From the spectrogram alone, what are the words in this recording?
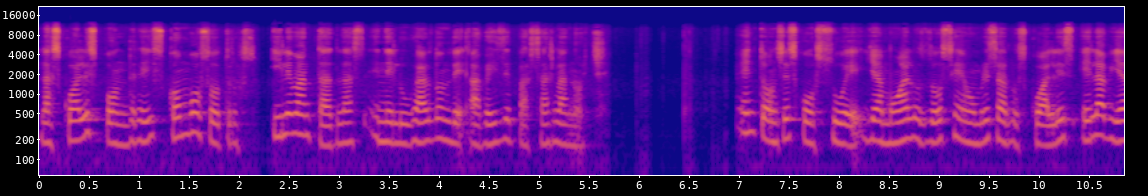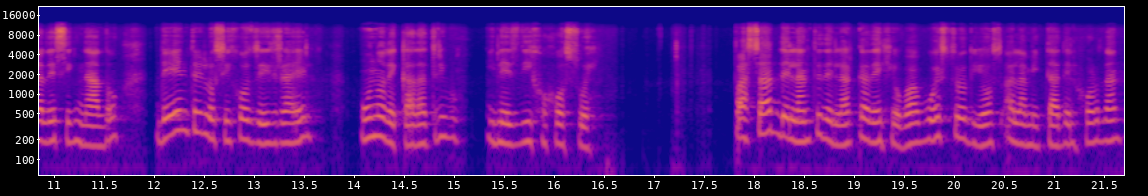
las cuales pondréis con vosotros, y levantadlas en el lugar donde habéis de pasar la noche. Entonces Josué llamó a los doce hombres a los cuales él había designado de entre los hijos de Israel, uno de cada tribu, y les dijo Josué, Pasad delante del arca de Jehová vuestro Dios a la mitad del Jordán,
